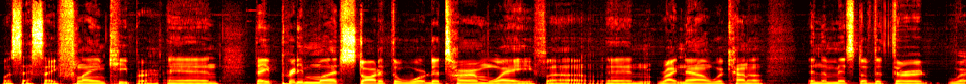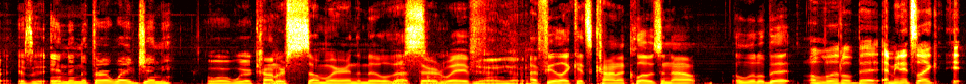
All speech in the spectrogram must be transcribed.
what's that say Flamekeeper and they pretty much started the word the term wave uh, and right now we're kind of in the midst of the third where is it ending the third wave jimmy or we're kind of We're somewhere in the middle of that third some- wave. yeah, yeah. I feel like it's kind of closing out a little bit. A little bit. I mean, it's like it,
